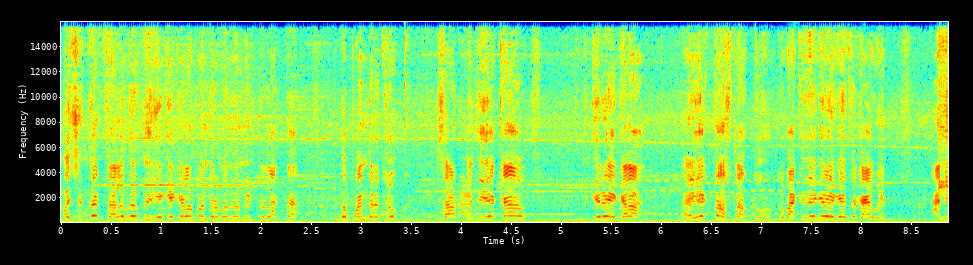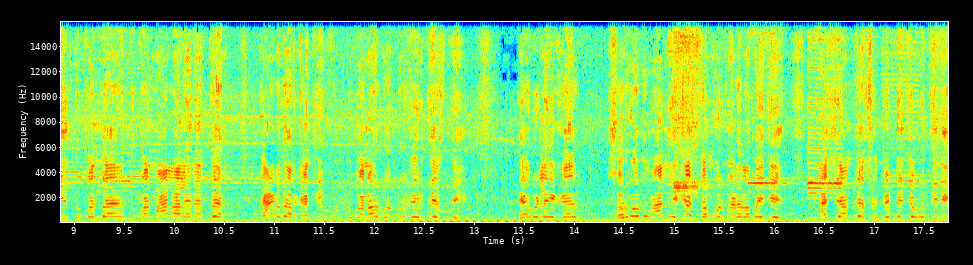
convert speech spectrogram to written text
मशीन जर चालतच नाही एकेकाला पंधरा पंधरा मिनटं लागतात. तर पंधरा चोक साठ म्हणजे एका गिरायकाला एक तास लागतो. तो बाकीच्या गिरायकाचं काय होईल? आणि दुकानदार दुकान माल आल्यानंतर कार्डधारकांची दुकानावर भरपूर गर्दी असते. त्यावेळेला एका सर्व माल एकाच समोर मिळाला पाहिजे अशी आमच्या संघटनेच्या वतीने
